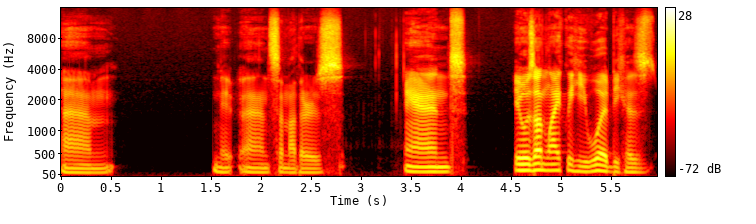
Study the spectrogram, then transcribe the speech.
um, and some others. And it was unlikely he would because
